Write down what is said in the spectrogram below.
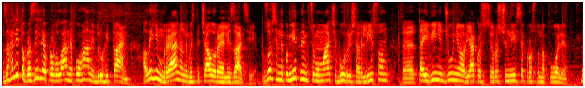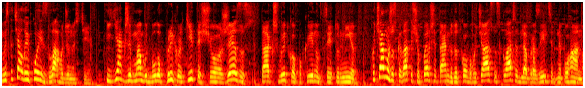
Взагалі-то Бразилія провела непоганий другий тайм, але їм реально не вистачало реалізації. Зовсім непомітним в цьому матчі був Рішар Лісон, е, та й Віні Джуніор якось розчинився просто на полі. Не вистачало якоїсь злагодженості. І як же, мабуть, було прикро тіти, що Жезус так швидко покинув цей турнір. Хоча можу сказати, що перший тайм додаткового часу склався для бразильців непогано.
